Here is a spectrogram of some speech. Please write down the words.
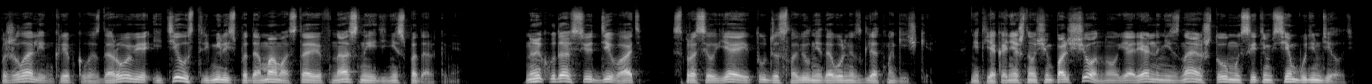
пожелали им крепкого здоровья, и те устремились по домам, оставив нас наедине с подарками. «Ну и куда все девать?» — спросил я и тут же словил недовольный взгляд магички. «Нет, я, конечно, очень польщен, но я реально не знаю, что мы с этим всем будем делать.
